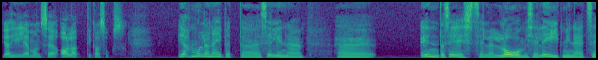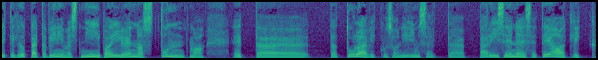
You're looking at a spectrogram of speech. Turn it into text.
ja hiljem on see alati kasuks jah, mulle näib, et äh, selline äh, enda seest selle loomise leidmine, et see ikkagi õpetab inimest nii palju ennast tundma, et äh, ta tulevikus on ilmselt äh, päris eneseteadlik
